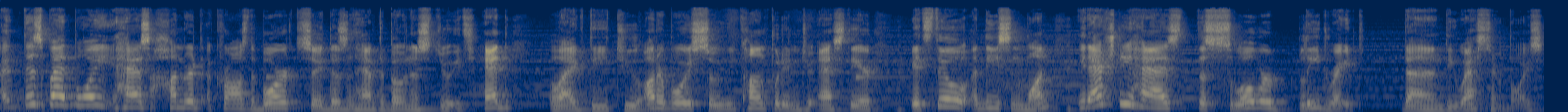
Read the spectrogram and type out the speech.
Uh, this bad boy has 100 across the board, so it doesn't have the bonus to its head like the two other boys, so we can't put it into S tier. It's still a decent one. It actually has the slower bleed rate than the Western boys.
